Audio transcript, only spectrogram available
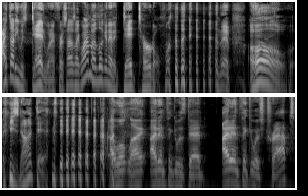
I thought he was dead when I first. I was like, "Why am I looking at a dead turtle?" and then, oh, he's not dead. I won't lie. I didn't think it was dead. I didn't think it was trapped.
